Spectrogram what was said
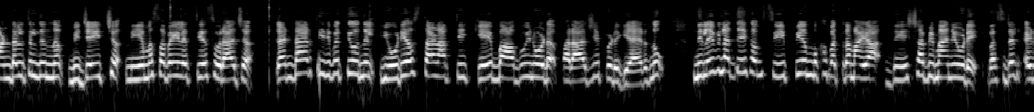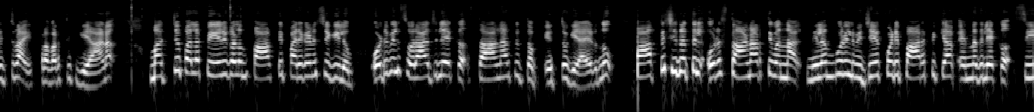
മണ്ഡലത്തിൽ നിന്ന് വിജയിച്ച് നിയമസഭയിലെത്തിയ സ്വരാജ് രണ്ടായിരത്തി ഇരുപത്തിയൊന്നിൽ യു ഡി എഫ് സ്ഥാനാർത്ഥി കെ ബാബുവിനോട് പരാജയപ്പെടുകയായിരുന്നു. നിലവിൽ അദ്ദേഹം സി പി എം മുഖപത്രമായ ദേശാഭിമാനിയുടെ റെസിഡന്റ് എഡിറ്ററായി പ്രവർത്തിക്കുകയാണ്. മറ്റു പല പേരുകളും പാർട്ടി പരിഗണിച്ചെങ്കിലും ഒടുവിൽ സ്വരാജിലേക്ക് സ്ഥാനാർത്ഥിത്വം എത്തുകയായിരുന്നു. പാർട്ടി ചിഹ്നത്തിൽ ഒരു സ്ഥാനാർത്ഥി വന്നാൽ നിലമ്പൂരിൽ വിജയക്കൊടി പാറപ്പിക്കാം എന്നതിലേക്ക് സി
